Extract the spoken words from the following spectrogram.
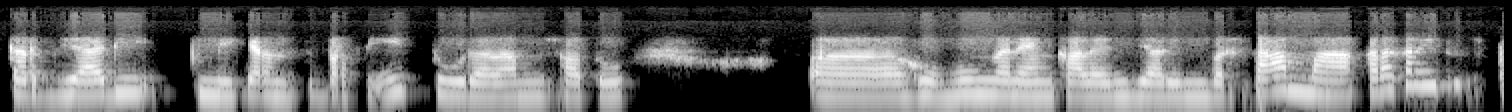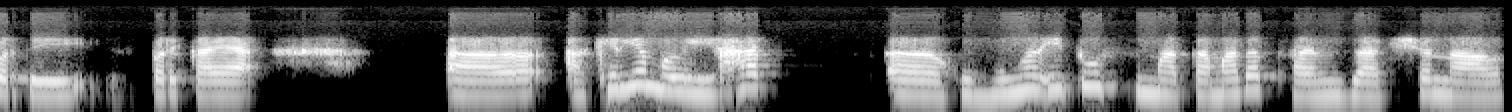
terjadi pemikiran seperti itu dalam suatu uh, hubungan yang kalian jalin bersama karena kan itu seperti seperti kayak uh, akhirnya melihat uh, hubungan itu semata-mata transaksional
